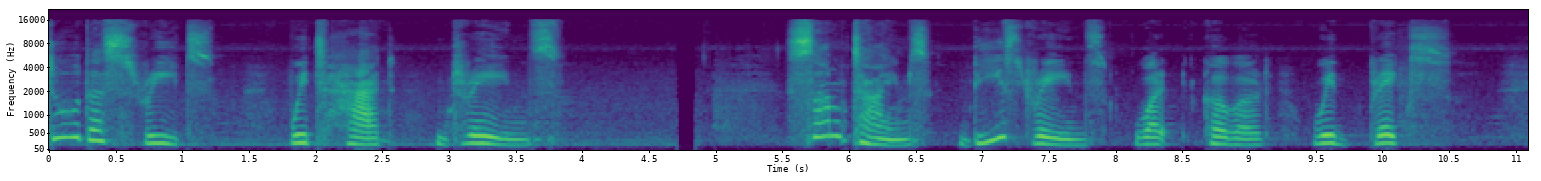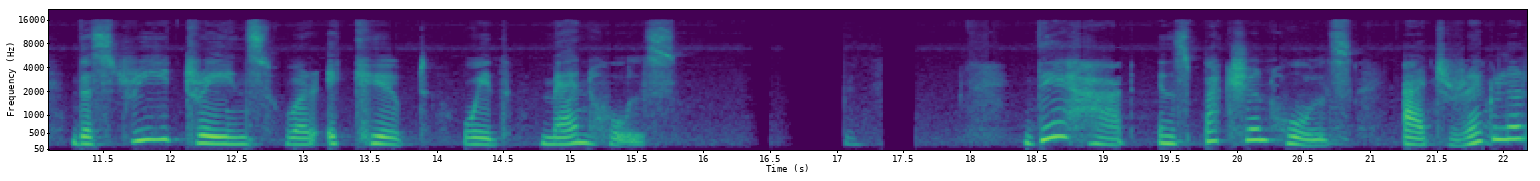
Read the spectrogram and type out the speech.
to the streets which had drains. Sometimes these drains were covered with bricks. The street drains were equipped with manholes. They had inspection holes at regular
